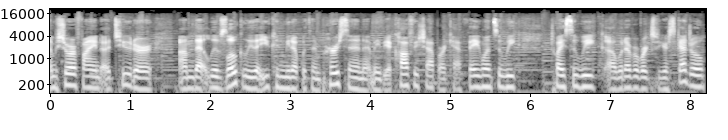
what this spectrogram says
I'm sure, find a tutor um, that lives locally that you can meet up with in person at maybe a coffee shop or a cafe once a week, twice a week, uh, whatever works for your schedule.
